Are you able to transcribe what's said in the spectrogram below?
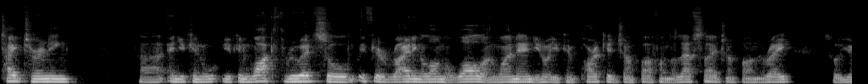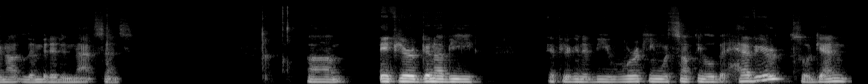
tight turning. Uh, and you can you can walk through it. So if you're riding along a wall on one end, you know you can park it, jump off on the left side, jump on the right. So you're not limited in that sense. Um, if you're to be if you're to be working with something a little bit heavier, so again,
